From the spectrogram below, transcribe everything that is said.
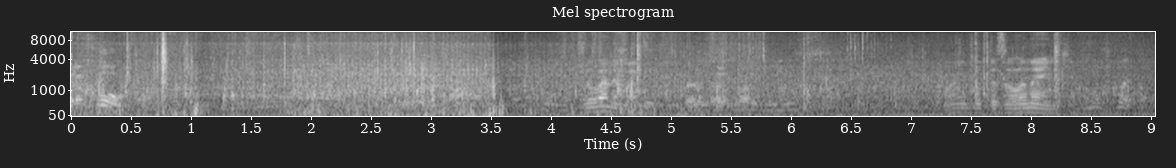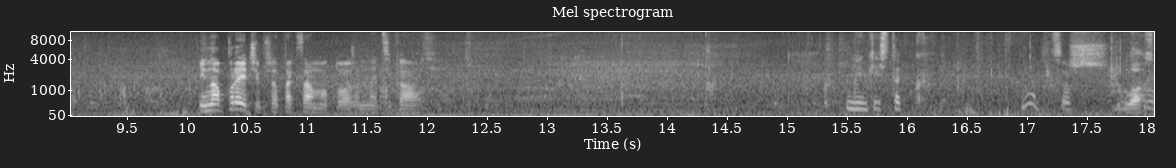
Страховка. Зелене має бути. Має бути зелененьке. І на причіп ще так само теж мене цікавить. Ну, Якийсь так. Ну, це ж. Будь ласка.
